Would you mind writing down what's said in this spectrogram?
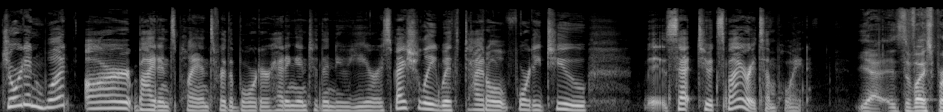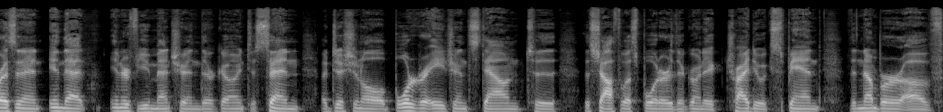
Jordan, what are Biden's plans for the border heading into the new year, especially with Title 42 uh, set to expire at some point? Yeah, it's the vice president in that interview mentioned they're going to send additional border agents down to the southwest border. They're going to try to expand the number of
